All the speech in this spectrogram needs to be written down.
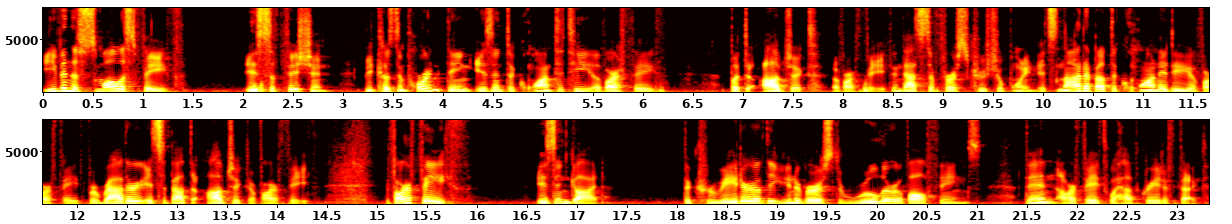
even the smallest faith is sufficient because the important thing isn't the quantity of our faith, but the object of our faith. And that's the first crucial point. It's not about the quantity of our faith, but rather it's about the object of our faith. If our faith is in God, the creator of the universe, the ruler of all things, then our faith will have great effect.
